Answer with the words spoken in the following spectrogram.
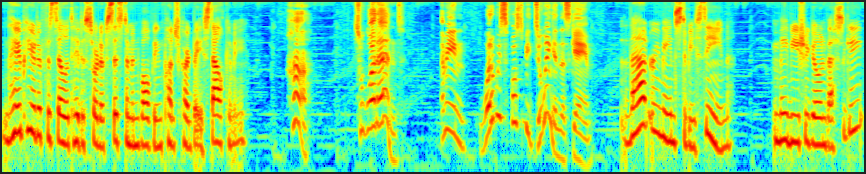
they appear to facilitate a sort of system involving punch card based alchemy. Huh. To what end? I mean, what are we supposed to be doing in this game? That remains to be seen. Maybe you should go investigate?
